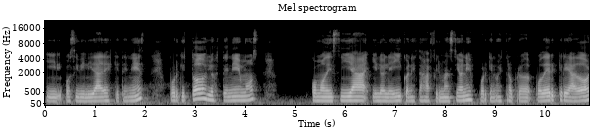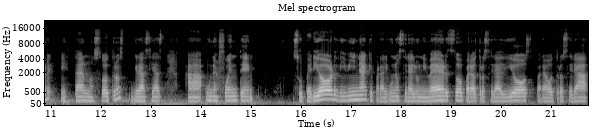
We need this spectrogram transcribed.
y posibilidades que tenés, porque todos los tenemos, como decía y lo leí con estas afirmaciones, porque nuestro poder creador está en nosotros gracias a una fuente superior, divina, que para algunos será el universo, para otros será Dios, para otros será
